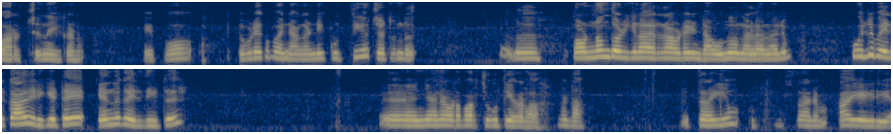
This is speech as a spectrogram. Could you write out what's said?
പറിച്ച് നീക്കണം. ഇപ്പോൾ ഇവിടെയൊക്കെ പൊന്നാങ്കണ്ണി കുത്തി വച്ചിട്ടുണ്ട്. ഇത് തൊണ്ണം തൊഴിക്കണവരുടെ അവിടെ ഉണ്ടാവുന്നു എന്നല്ല എന്നാലും പുല്ല് പെരുക്കാതിരിക്കട്ടെ എന്ന് കരുതിയിട്ട് ഞാനവിടെ പറിച്ച് കുത്തിയേക്കണതാ കേട്ടാ ഇത്രയും സ്ഥലം ആ ഏരിയ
